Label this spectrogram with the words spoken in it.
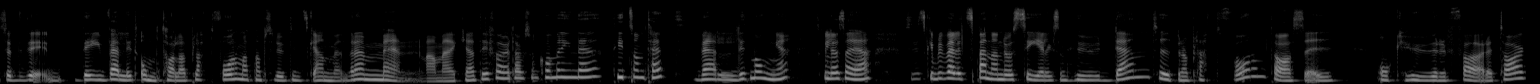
så det, det är ju väldigt omtalad plattform att man absolut inte ska använda den. Men man märker att det är företag som kommer in där titt som tätt. Väldigt många skulle jag säga. Så det ska bli väldigt spännande att se liksom hur den typen av plattform tar sig och hur företag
